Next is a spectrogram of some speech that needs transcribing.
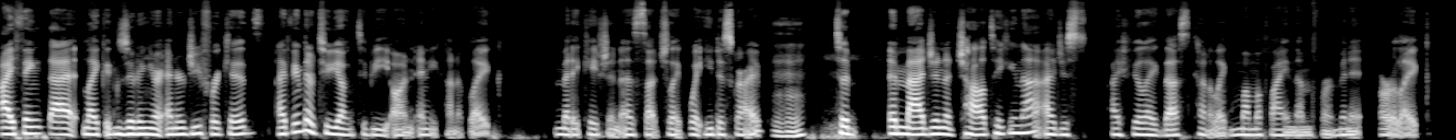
I think that like exerting your energy for kids, I think they're too young to be on any kind of like medication as such, like what he described hmm to imagine a child taking that, I just I feel like that's kind of like mummifying them for a minute or like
